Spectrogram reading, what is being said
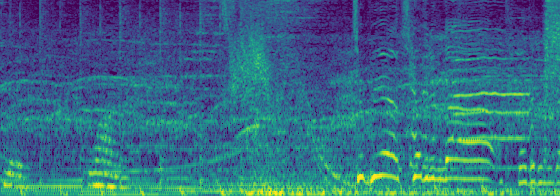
two, one. 2PM 축하드립니다. 축하드립니다.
